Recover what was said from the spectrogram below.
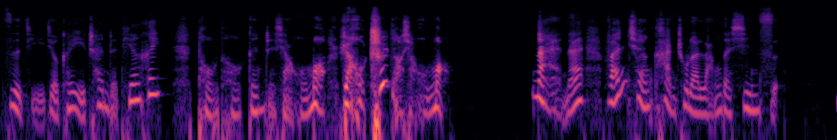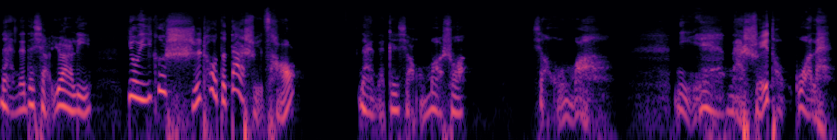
自己就可以趁着天黑偷偷跟着小红帽，然后吃掉小红帽。奶奶完全看出了狼的心思。奶奶的小院里有一个石头的大水槽。奶奶跟小红帽说：“小红帽，你拿水桶过来。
